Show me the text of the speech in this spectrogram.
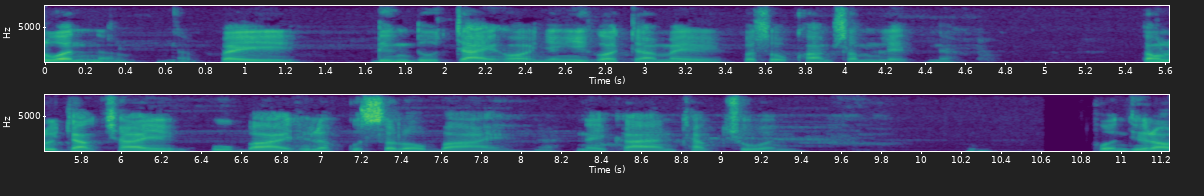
ล้วนๆไปดึงดูดใจเขาอย่างนี้ก็จะไม่ประสบความสำเร็จนะต้องรู้จักใช้อุบายที่เรากุศโลบายในการชักชวน คนที่เรา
